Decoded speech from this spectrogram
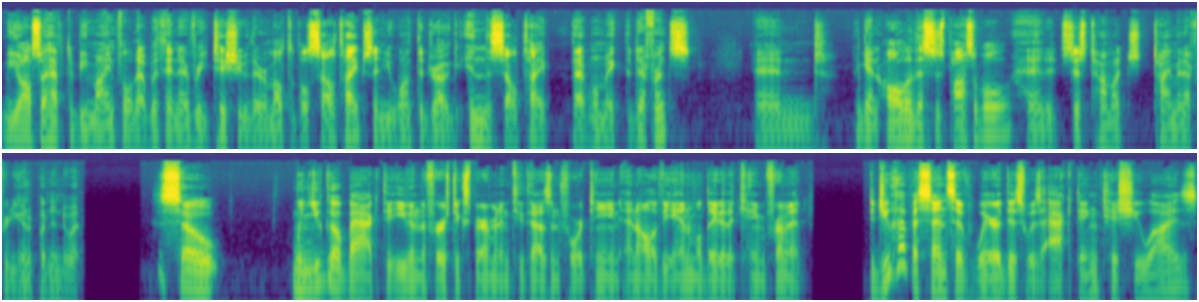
You also have to be mindful that within every tissue there are multiple cell types, and you want the drug in the cell type that will make the difference. And again, all of this is possible, and it's just how much time and effort you're going to put into it. So, when you go back to even the first experiment in 2014 and all of the animal data that came from it, did you have a sense of where this was acting tissue wise?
